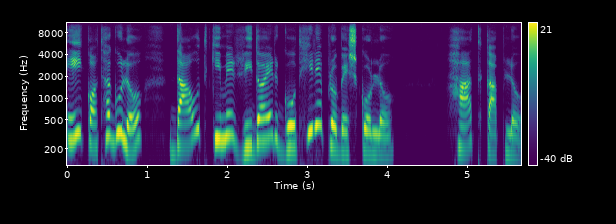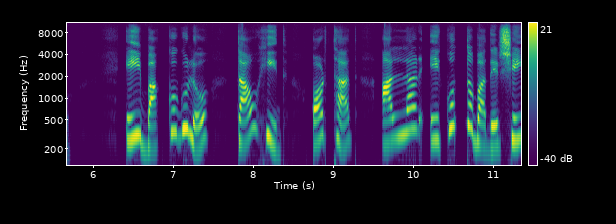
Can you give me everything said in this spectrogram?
এই কথাগুলো দাউদ কিমের হৃদয়ের গভীরে প্রবেশ করল। হাত কাঁপল। এই বাক্যগুলো তাওহিদ, অর্থাৎ আল্লাহর একত্ববাদের সেই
